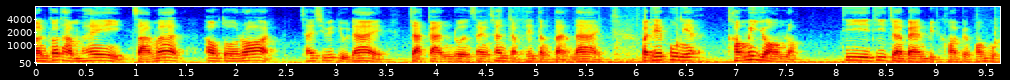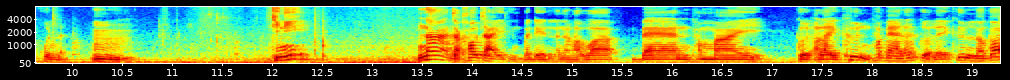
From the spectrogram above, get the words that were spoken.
มันก็ทำให้สามารถเอาตัวรอด ใช้ชีวิตอยู่ได้ จากการโดนแซงชั่นจากประเทศต่างๆ ได้ ประเทศพวกเนี้ยเขาไม่ยอมหรอกที่ที่จะแบนบิตคอยไปพร้อมกับคุณน่ะอืม ทีนี้น่าจะเข้าใจถึงประเด็นแล้วนะครับ ว่าแบนทำไมเกิดอะไรขึ้น ถ้าแบนแล้วเกิดอะไรขึ้น แล้วก็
